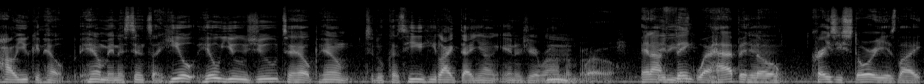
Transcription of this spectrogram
how you can help him in a sense that he'll he'll use you to help him to do because he he like that young energy around him, bro. bro. And I Diddy- think what happened yeah. though, crazy story is like,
